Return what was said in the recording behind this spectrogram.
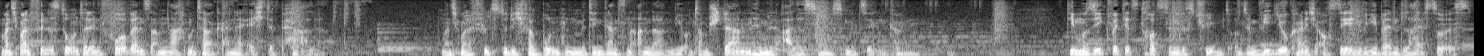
Manchmal findest du unter den Vorbands am Nachmittag eine echte Perle. Manchmal fühlst du dich verbunden mit den ganzen anderen, die unterm Sternenhimmel alle Songs mitsingen können. Die Musik wird jetzt trotzdem gestreamt und im Video kann ich auch sehen, wie die Band live so ist.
